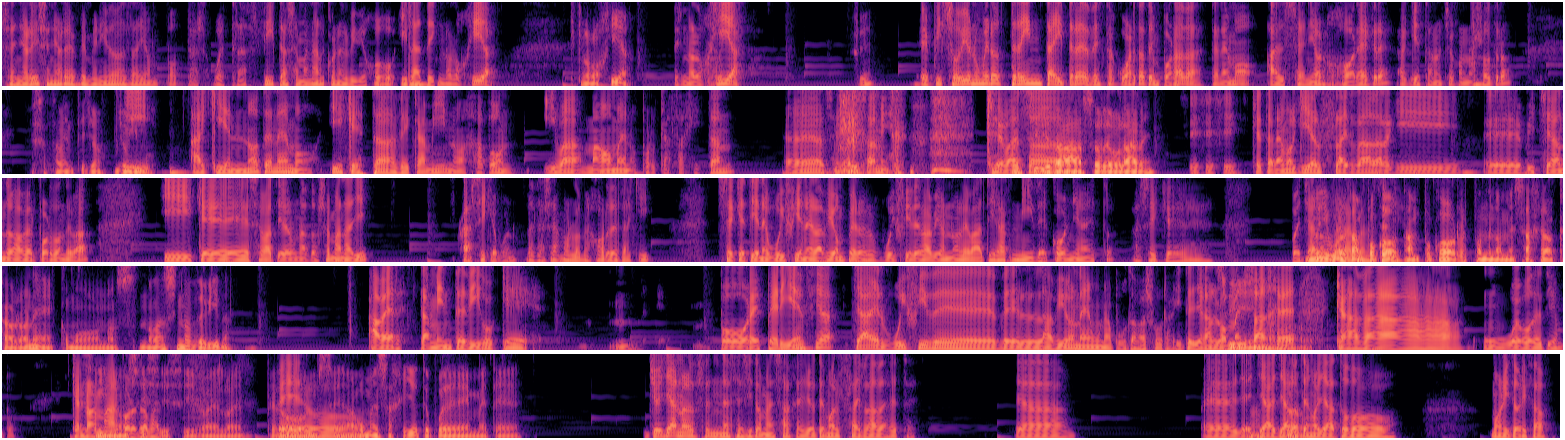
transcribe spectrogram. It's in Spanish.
Señores y señores, bienvenidos a Zion Podcast, vuestra cita semanal con el videojuego y la tecnología. Tecnología. Tecnología. ¿Sí? Episodio número 33 de esta cuarta temporada. Tenemos al señor Jorecre aquí esta noche con nosotros. Exactamente, yo. yo y mismo. a quien no tenemos y que está de camino a Japón y va más o menos por Kazajistán es el señor Isami. que va a estar... va a sobrevolar, ¿eh? Sí, sí, sí. Que tenemos aquí el Flight Radar aquí eh, bicheando a ver por dónde va. Y que se va a tirar unas dos semanas allí. Así que bueno, les deseamos lo mejor desde aquí. Sé que tiene wifi en el avión, pero el wifi del avión no le va a tirar ni de coña esto. Así que. Pues ya No, nos y bueno, tampoco, tampoco responden los mensajes los cabrones, como nos, no dan signos de vida. A ver, también te digo que. Por experiencia, ya el wifi de- del avión es una puta basura. Y te llegan los Sí, mensajes no, no, cada un huevo de tiempo. Que es sí, normal, no, por sí, otra parte. Sí, sí, lo es, lo es. Pero, Pero- no sé, algún mensajillo te puede meter. Yo ya no ce- necesito mensajes, yo tengo el Flight Radar este. Ya. eh, ya, Ah, ya, ya lo tengo ya todo monitorizado.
